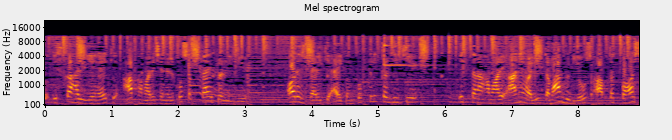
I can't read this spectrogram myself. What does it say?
तो इसका हल ये है कि आप हमारे चैनल को सब्सक्राइब कर लीजिए और इस बेल के आइकन को क्लिक कर दीजिए। इस तरह हमारे आने वाली तमाम वीडियोस आप तक पहुँच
